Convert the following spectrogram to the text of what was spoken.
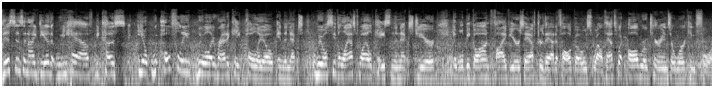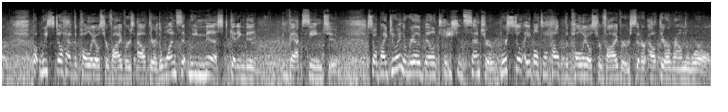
This is an idea that we have because, you know, hopefully we will eradicate polio in the next, we will see the last wild case in the next year. It will be gone five years after that if all goes well. That's what all Rotarians are working for. But we still have the polio survivors out there, the ones that we missed getting the vaccine to. So by doing a rehabilitation center, we're still able to help the polio survivors that are out there around the world.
